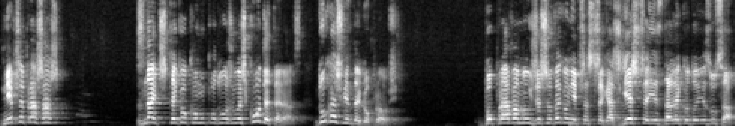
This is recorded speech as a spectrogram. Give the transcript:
Nie przepraszasz? Znajdź tego, komu podłożyłeś kłodę teraz. Ducha Świętego proś. Bo prawa mojżeszowego nie przestrzegasz, jeszcze jest daleko do Jezusa.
